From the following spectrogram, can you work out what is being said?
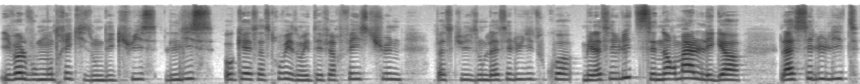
Ils veulent vous montrer qu'ils ont des cuisses lisses. Ok, ça se trouve, ils ont été faire Facetune parce qu'ils ont de la cellulite ou quoi. Mais la cellulite, c'est normal, les gars. La cellulite,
